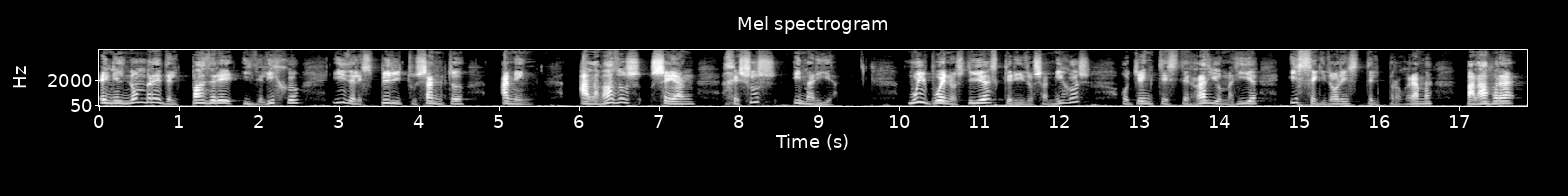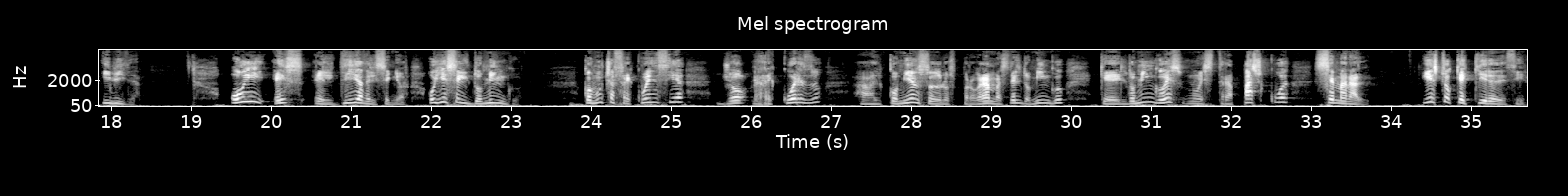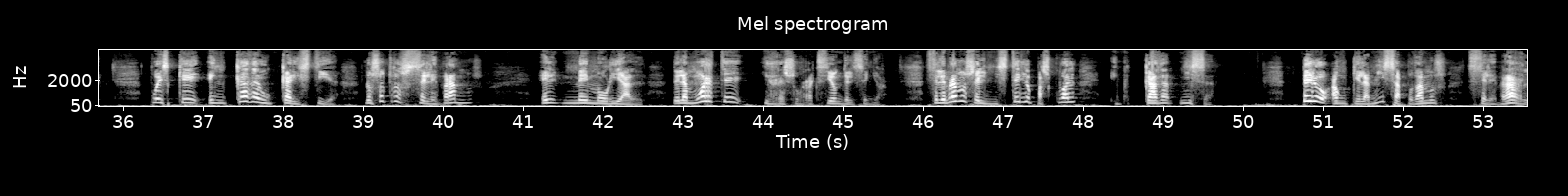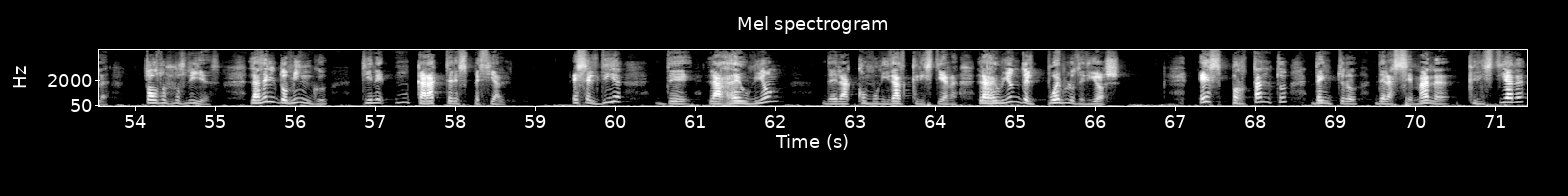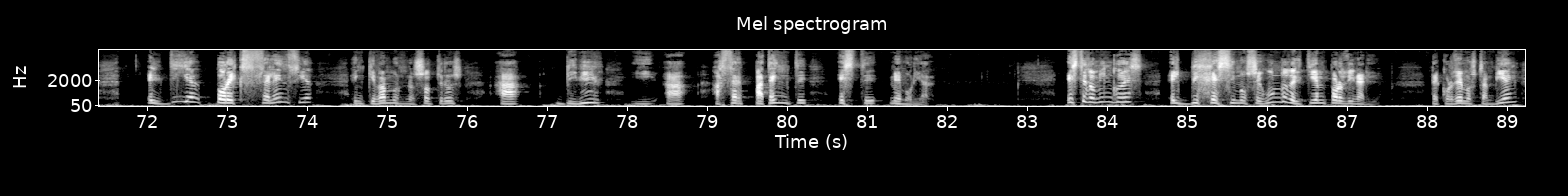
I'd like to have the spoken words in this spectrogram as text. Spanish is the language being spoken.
En el nombre del Padre y del Hijo y del Espíritu Santo. Amén. Alabados sean Jesús y María. Muy buenos días, queridos amigos, oyentes de Radio María y seguidores del programa Palabra y Vida. Hoy es el día del Señor, hoy es el domingo. Con mucha frecuencia yo recuerdo al comienzo de los programas del domingo que el domingo es nuestra Pascua semanal. ¿Y esto qué quiere decir? Pues que en cada Eucaristía nosotros celebramos el memorial de la muerte y resurrección del Señor. Celebramos el misterio pascual en cada misa. Pero aunque la misa podamos celebrarla todos los días, la del domingo tiene un carácter especial. Es el día de la reunión de la comunidad cristiana, la reunión del pueblo de Dios. Es, por tanto, dentro de la semana cristiana, el día por excelencia en que vamos nosotros a vivir y a hacer patente este memorial. Este domingo es el vigésimo segundo del tiempo ordinario. Recordemos también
